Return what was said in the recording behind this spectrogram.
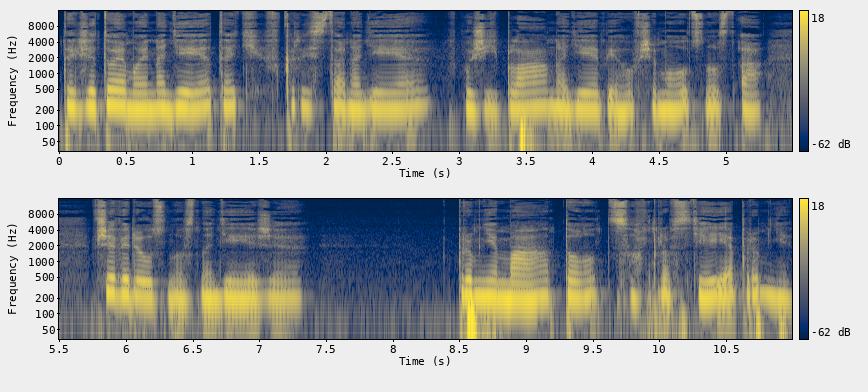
Takže to je moje naděje teď v Krista, naděje v boží plán, naděje v jeho všemohocnost a vševědoucnost, naděje, že pro mě má to, co prostě je pro mě.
